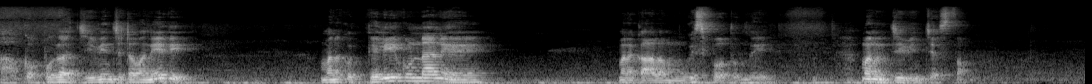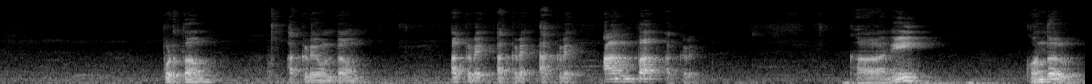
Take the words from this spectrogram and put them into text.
ఆ గొప్పగా జీవించటం అనేది మనకు తెలియకుండానే మన కాలం ముగిసిపోతుంది. మనం జీవించేస్తాం. పుడతాం అక్కడే ఉంటాం. అక్కడే అక్కడే అక్కడే అంతా అక్కడే. కానీ కొందరు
